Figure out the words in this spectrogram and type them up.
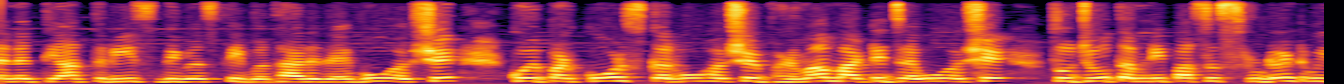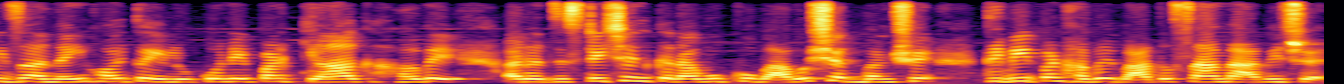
તેને ત્યાં ત્રીસ દિવસથી વધારે રહેવું હશે. કોઈ પણ કોર્સ કરવો હશે, ભણવા માટે જવું હશે, તો જો તેમની પાસે સ્ટુડન્ટ વિઝા નહીં હોય તો એ લોકોને પણ ક્યાંક હવે રજિસ્ટ્રેશન કરાવવું ખૂબ આવશ્યક બનશે તેવી પણ હવે વાતો સામે આવી છે.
